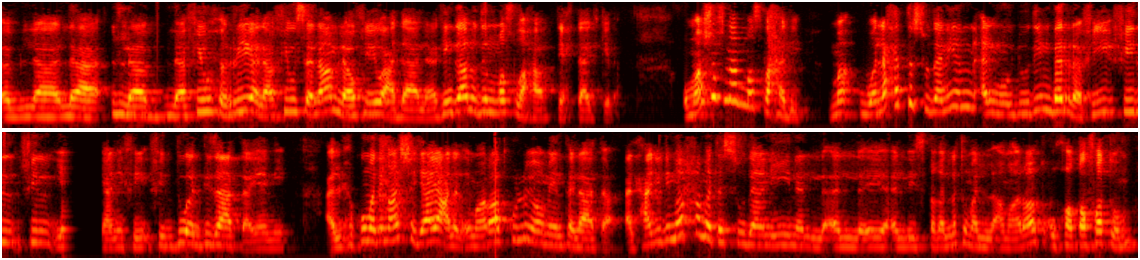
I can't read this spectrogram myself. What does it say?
لا لا لا, لا فيه حرية لا فيه سلام لا فيه عدالة. لكن قالوا دي المصلحة بتحتاج كده. وما شفنا المصلحة دي. ما ولا حتى السودانيين الموجودين برا في في في يعني في في الدول دي ذاتها. يعني الحكومة دي ماشية جاية على الإمارات كل يومين ثلاثة. الحاجة دي ما حمت السودانيين اللي استغلتهم الإمارات وخطفتهم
